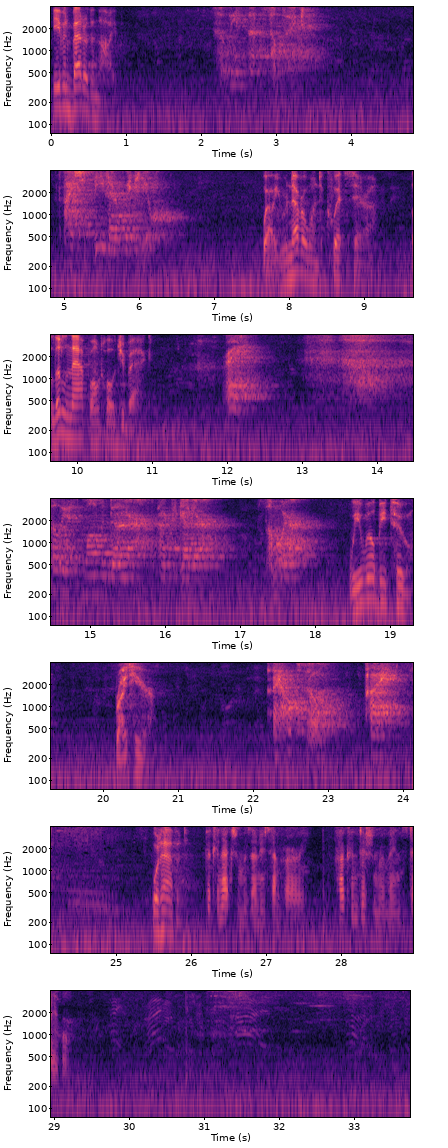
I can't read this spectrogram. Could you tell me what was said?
Even better than the hype. At least that's something. I should be there with you. Well, you were never one to quit, Sarah. A little nap won't hold you back. Right. At least Mom and Dad are back together. Somewhere. We will be too. Right here. I hope so. I. What happened? The connection was only temporary. Her condition remains stable.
